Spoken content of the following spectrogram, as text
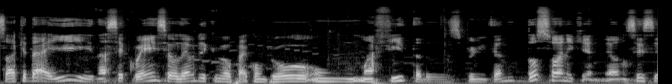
Só que daí, na sequência, eu lembro que meu pai comprou um- uma fita do Super Nintendo do Sonic. Eu não sei se,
